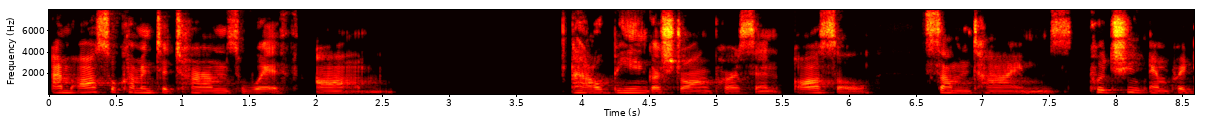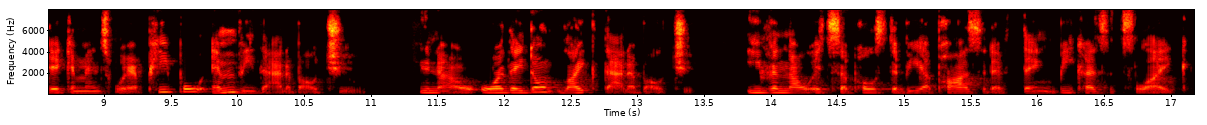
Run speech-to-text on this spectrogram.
I'm also coming to terms with um, how being a strong person also sometimes puts you in predicaments where people envy that about you, you know, or they don't like that about you even though it's supposed to be a positive thing because it's like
